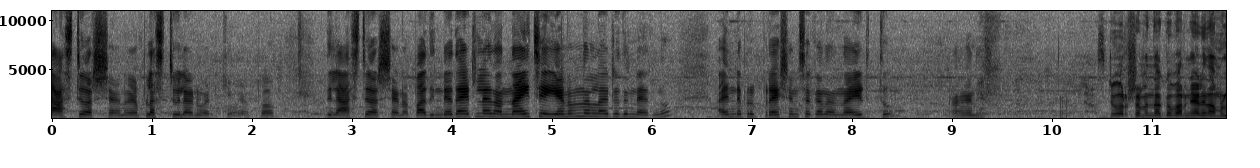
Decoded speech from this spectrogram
ലാസ്റ്റ് വർഷമാണ് ഞാൻ പ്ലസ് ടുവിലാണ് പഠിക്കുന്നത്. അപ്പോൾ ഇത് ലാസ്റ്റ് വർഷമാണ് അപ്പോൾ അതിന്റേതായിട്ടുള്ള നന്നായി ചെയ്യണം എന്നുള്ളൊരിതുണ്ടായിരുന്നു അതിന്റെ പ്രിപ്പറേഷൻസ് ഒക്കെ നന്നായി എടുത്തു. അങ്ങനെ. ലാസ്റ്റ് വർഷം എന്നൊക്കെ പറഞ്ഞാൽ നമ്മൾ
